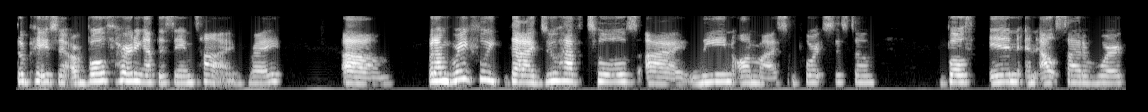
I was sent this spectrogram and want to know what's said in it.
the patient are both hurting at the same time, right? Um, but I'm grateful that I do have tools. I lean on my support system, both in and outside of work.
